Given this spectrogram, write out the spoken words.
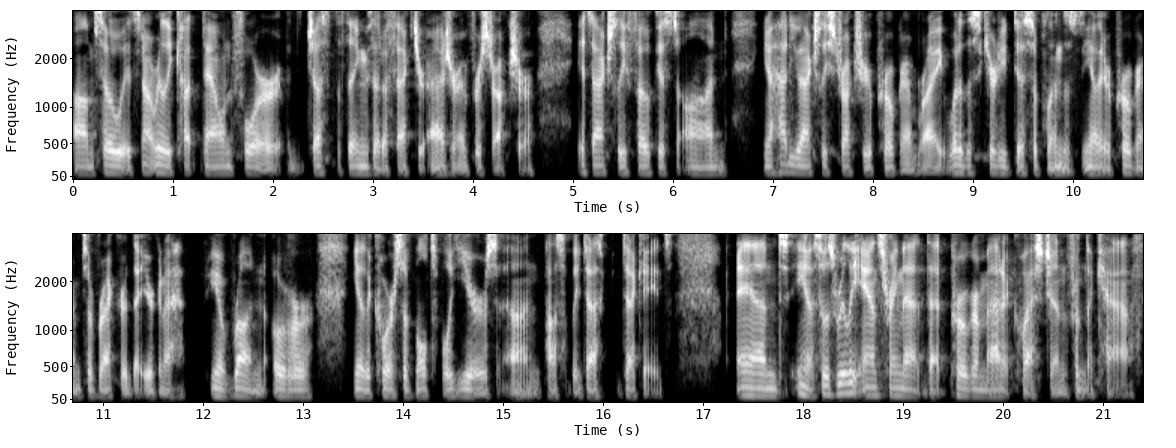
Um, so it's not really cut down for just the things that affect your Azure infrastructure. It's actually focused on, you know, how do you actually structure your program right? What are the security disciplines, you know, your programs of record that you're going to you know run over you know the course of multiple years and possibly de- decades. And you know so it's really answering that that programmatic question from the CAF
